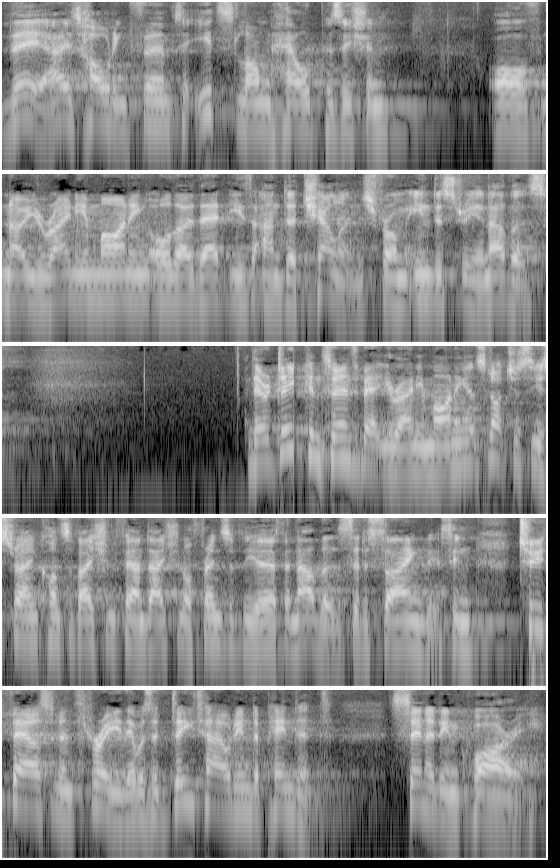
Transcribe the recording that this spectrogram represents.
there is holding firm to its long held position of no uranium mining, although that is under challenge from industry and others. There are deep concerns about uranium mining. It's not just the Australian Conservation Foundation or Friends of the Earth and others that are saying this. In 2003, there was a detailed independent Senate inquiry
